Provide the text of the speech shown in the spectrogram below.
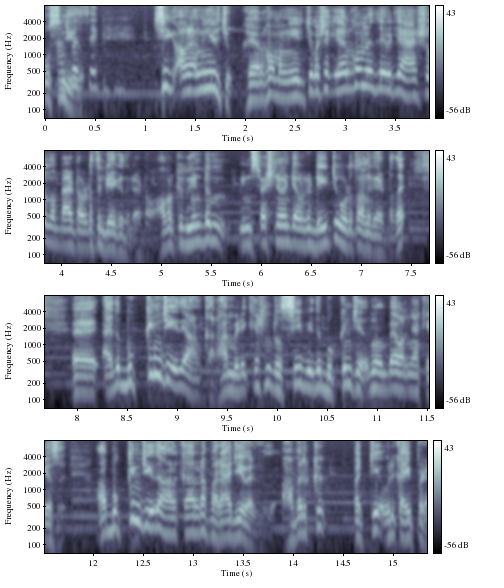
ക്വസ്റ്റ്യൻ ചെയ്തു. സി അവർ അംഗീകരിച്ചു. കെയർ ഹോം അംഗീകരിച്ചു. പക്ഷേ കെയർ ഹോമിനെതിരെ വലിയ ആക്ഷൻ ഒന്നും ഉണ്ടായിട്ട് അവിടത്തും കേൾക്കുന്നില്ല കേട്ടോ. അവർക്ക് വീണ്ടും ഇൻസ്പെക്ഷന് വേണ്ടി അവർക്ക് ഡേറ്റ് കൊടുത്താണ് കേട്ടത്. അതായത് അത് ബുക്കിംഗ് ചെയ്ത ആൾക്കാർ ആ മെഡിക്കേഷൻ റിസീവ് ചെയ്ത് ബുക്കിംഗ് ചെയ്ത് മുമ്പേ പറഞ്ഞ കേസ് ആ ബുക്കിംഗ് ചെയ്ത ആൾക്കാരുടെ പരാജയം വരുന്നത്. അവർക്ക് പറ്റിയ ഒരു കൈപ്പഴ.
